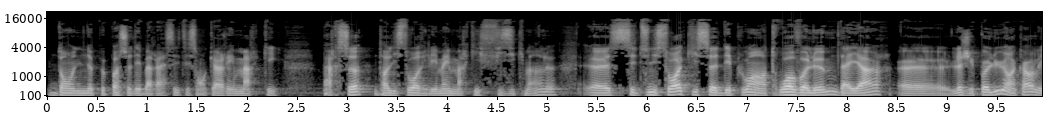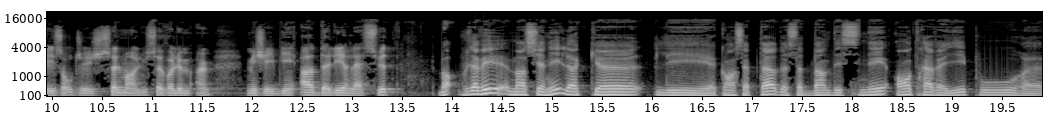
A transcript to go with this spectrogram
dont il ne peut pas se débarrasser. Son cœur est marqué par ça. Dans l'histoire, il est même marqué physiquement. Euh, c'est une histoire qui se déploie en trois volumes, d'ailleurs. Euh, là, j'ai pas lu encore les autres, j'ai seulement lu ce volume 1, mais j'ai bien hâte de lire la suite. Bon, vous avez mentionné là, que les concepteurs de cette bande dessinée ont travaillé pour, euh,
